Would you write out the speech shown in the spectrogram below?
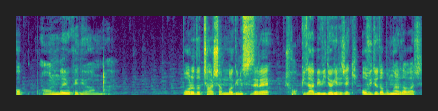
Hop anında yok ediyor anında. Bu arada çarşamba günü sizlere çok güzel bir video gelecek. O videoda bunlar da var.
